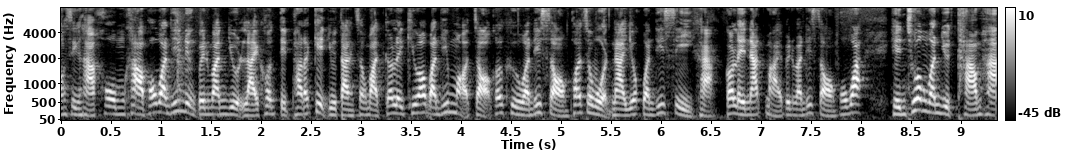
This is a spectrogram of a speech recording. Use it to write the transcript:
2 สิงหาคมค่ะ เพราะวันที่ 1 เป็นวันหยุดหลายคนติดภารกิจอยู่ต่างจังหวัดก็เลยคิดว่าวันที่เหมาะเจาะก็คือวันที่ 2 เพราะจะโหวตนายกวันที่ 4 ค่ะ ก็เลยนัดหมายเป็นวันที่ 2 เพราะว่าเห็นช่วงวันหยุดถามหา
